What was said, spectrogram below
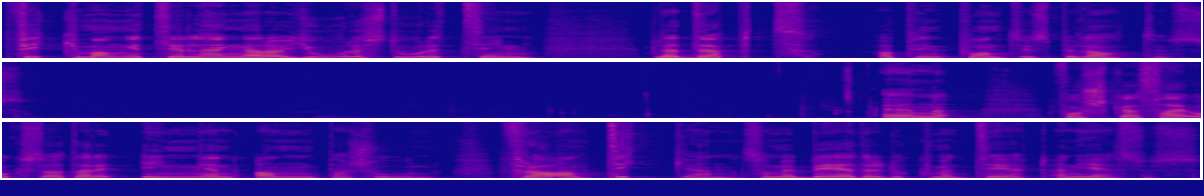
fikk mange tilhengere og gjorde store ting, ble drept av Pontius Pilatus. En forsker sier også at det er ingen annen person fra antikken som er bedre dokumentert enn Jesus.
